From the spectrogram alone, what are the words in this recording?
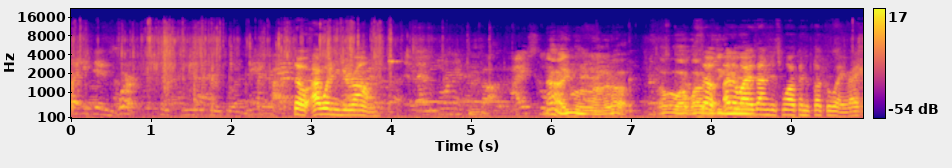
But it didn't work. because he turned to a vampire. So I wouldn't be wrong. High. No, you weren't wrong at all. Oh, why, why So otherwise, I'm just walking the fuck away, right?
